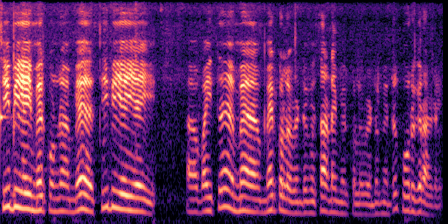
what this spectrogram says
சிபிஐ மேற்கொண்டு மே சிபிஐயை வைத்து மே மேற்கொள்ள வேண்டும் விசாரணை மேற்கொள்ள வேண்டும் என்று கூறுகிறார்கள்.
